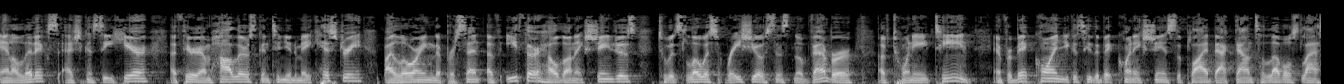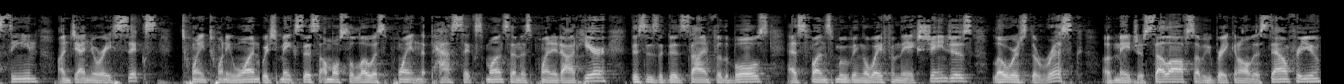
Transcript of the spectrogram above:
Analytics. As you can see here, Ethereum hodlers continue to make history by lowering the percent of Ether held on exchanges to its lowest ratio since November of 2018. And for Bitcoin, you can see the Bitcoin exchange supply back down to levels last seen on January 6, 2021, which makes this almost the lowest point in the past six months. And as pointed out here, this is a good sign for the bulls as funds moving away from the exchanges lowers the risk of major sell-offs. I'll be breaking all this down for you.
